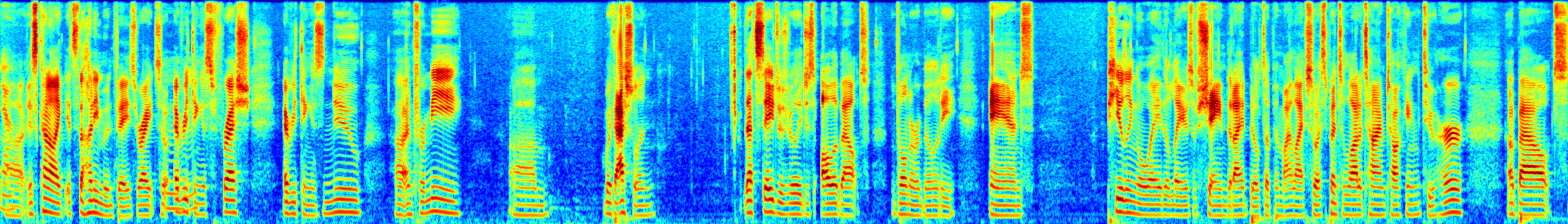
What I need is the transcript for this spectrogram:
yeah. uh, is kind of like it's the honeymoon phase, right? So everything is fresh, everything is new, uh, and for me, um, with Ashlyn, that stage was really just all about vulnerability and peeling away the layers of shame that I had built up in my life. So I spent a lot of time talking to her about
